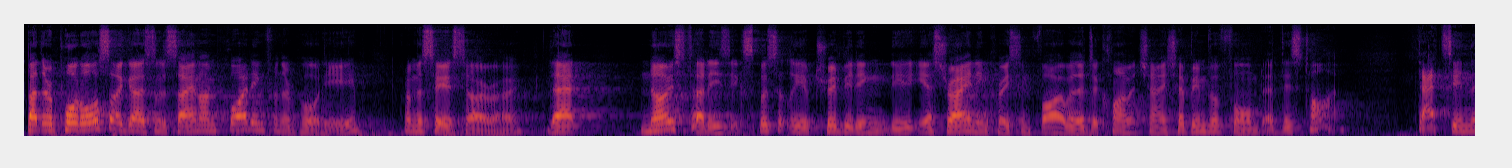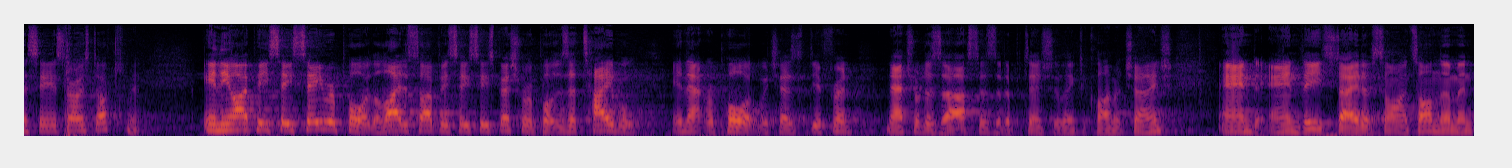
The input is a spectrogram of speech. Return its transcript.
But the report also goes on to say, and I'm quoting from the report here, from the CSIRO, that no studies explicitly attributing the Australian increase in fire weather to climate change have been performed at this time. That's in the CSIRO's document. In the IPCC report, the latest IPCC special report, there's a table in that report which has different natural disasters that are potentially linked to climate change and, and the state of science on them. And,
